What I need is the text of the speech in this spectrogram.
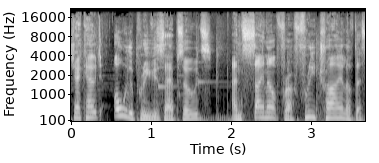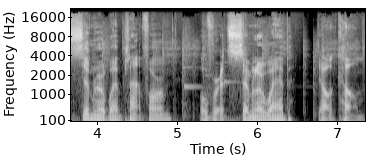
Check out all the previous episodes and sign up for a free trial of the SimilarWeb platform over at similarweb.com.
